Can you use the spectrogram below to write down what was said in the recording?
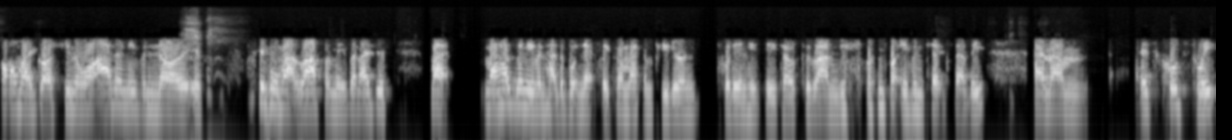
oh my gosh, you know what? I don't even know if people might laugh at me, but I just my my husband even had to put Netflix on my computer and put in his details because I'm just not even tech savvy, and um, it's called Sweet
